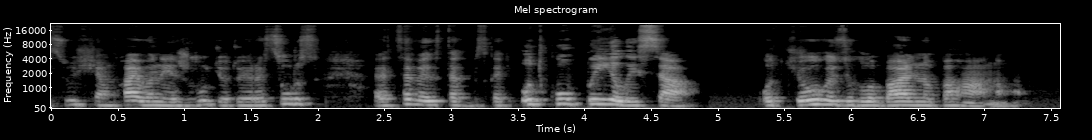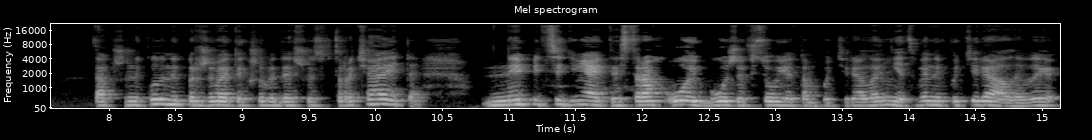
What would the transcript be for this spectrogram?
сущам, хай вони жруть той ресурс. Е, Це ви, так би сказати, откупилися від чогось глобально поганого. Так що ніколи не переживайте, якщо ви десь щось втрачаєте, не підсідняйте страх, ой Боже, все, я там потеряла. Ні, ви не потеряли, ви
